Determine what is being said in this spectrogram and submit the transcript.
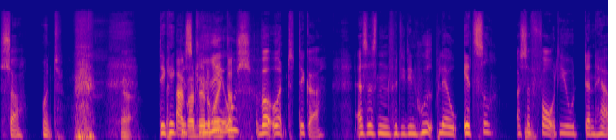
så ondt. ja. Det kan ikke beskrives, hvor ondt det gør. Altså sådan, fordi din hud bliver jo ætset, og så mm. får de jo den her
